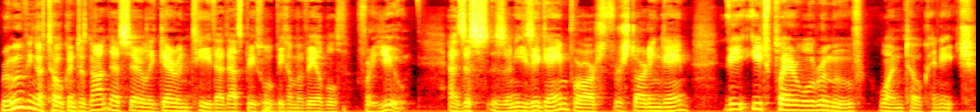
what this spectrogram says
Removing a token does not necessarily guarantee that that space will become available for you. As this is an easy game for our first starting game, the, each player will remove one token each.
